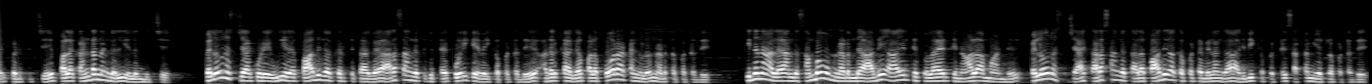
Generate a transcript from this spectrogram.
ஏற்படுத்துச்சு. பல கண்டனங்கள் எழுந்துச்சு. பெலோரஸ் ஜாக்குடைய உயிரை பாதுகாக்கிறதுக்காக அரசாங்கத்துக்கிட்ட கோரிக்கை வைக்கப்பட்டது. அதற்காக பல போராட்டங்களும் நடத்தப்பட்டது. இதனால அந்த சம்பவம் நடந்த அதே ஆயிரத்தி தொள்ளாயிரத்தி நாலாம் ஆண்டு பெலோரஸ் ஜாக் அரசாங்கத்தால பாதுகாக்கப்பட்ட விலங்கா அறிவிக்கப்பட்டு சட்டம் இயற்றப்பட்டது.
